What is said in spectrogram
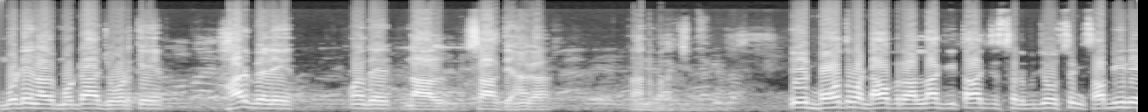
ਮੋਢੇ ਨਾਲ ਮੋਢਾ ਜੋੜ ਕੇ ਹਰ ਵੇਲੇ ਉਹਨਾਂ ਦੇ ਨਾਲ ਸਾਥ ਦਿਆਂਗਾ। ਧੰਨਵਾਦ ਜੀ। ਇਹ ਬਹੁਤ ਵੱਡਾ ਉਪਰਾਲਾ ਕੀਤਾ ਅੱਜ ਸਰਬਜੋਤ ਸਿੰਘ ਸਾਬੀ ਨੇ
